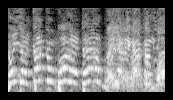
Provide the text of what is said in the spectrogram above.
நொய்யல் காக்கும் போராட்டம். மையலை காக்கும் போராட்டம்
